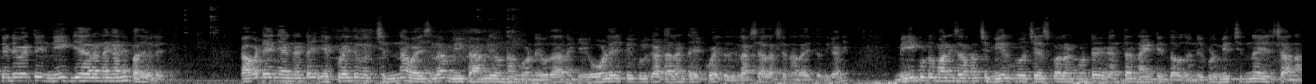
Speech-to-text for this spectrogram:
తిండి పెట్టి నీకు చేయాలన్నా కానీ పదివేలు అవుతాయి. కాబట్టి ఏం అంటే ఎప్పుడైతే మీరు చిన్న వయసులో మీ ఫ్యామిలీ ఉందనుకోండి ఉదాహరణకి ఓల్డ్ ఏజ్ పీపుల్ కట్టాలంటే ఎక్కువ అవుతుంది లక్ష లక్షన్నర అవుతుంది కానీ మీ కుటుంబానికి సంబంధించి మీరు చేసుకోవాలనుకుంటే ఎంత? Nineteen thousand. ఇప్పుడు మీ చిన్న ఏజ్ చాలా.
